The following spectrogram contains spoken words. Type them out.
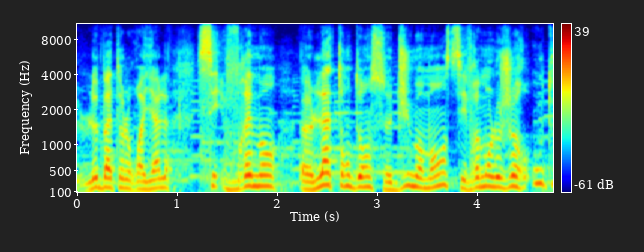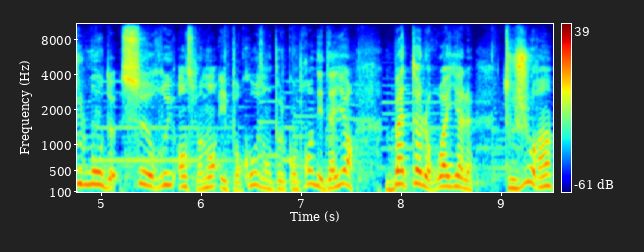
le Battle Royale, c'est vraiment euh, la tendance du moment, c'est vraiment le genre où tout le monde se rue en ce moment, et pour cause, on peut le comprendre, et d'ailleurs, Battle Royale, toujours, hein,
